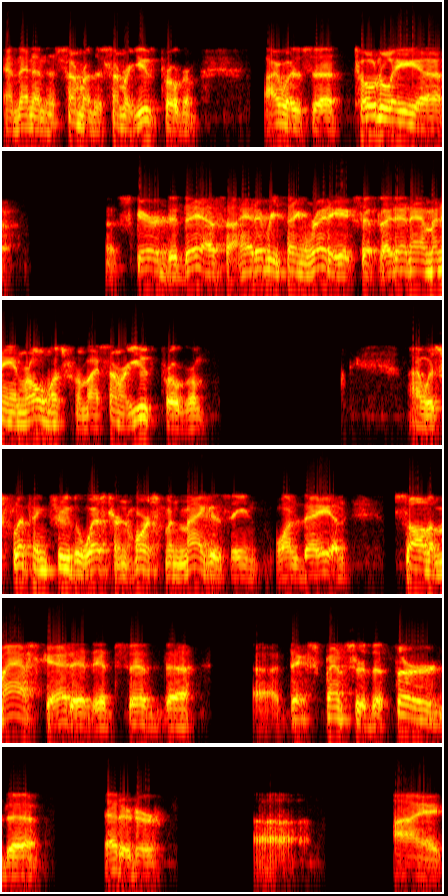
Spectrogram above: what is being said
And then in the summer, the summer youth program, I was uh, totally uh, scared to death. I had everything ready, except I didn't have any enrollments for my summer youth program. I was flipping through the Western Horseman magazine one day and saw the masthead. It, it said, uh, uh, Dick Spencer, the third uh, editor. I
